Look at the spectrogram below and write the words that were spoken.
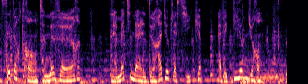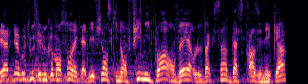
– 7h30, 9h, la matinale de Radio Classique avec Guillaume Durand. Bienvenue à vous tous et nous commençons avec la défiance qui n'en finit pas envers le vaccin d'AstraZeneca.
